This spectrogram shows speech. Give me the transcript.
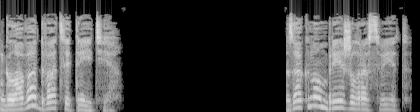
Глава двадцать третья. За окном брежил рассвет.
